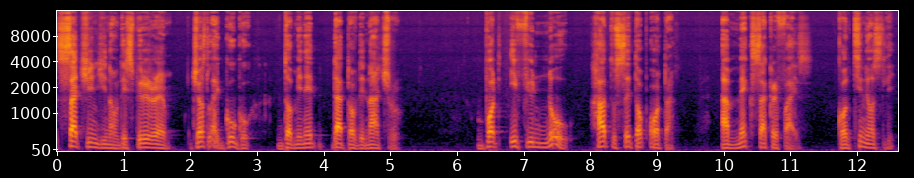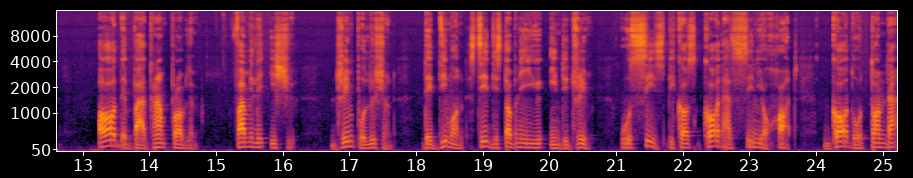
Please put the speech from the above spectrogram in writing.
search engine of the spirit realm, just like Google dominate that of the natural. But if you know how to set up altar and make sacrifice continuously, all the background problem, family issue, dream pollution, the demon still disturbing you in the dream will cease because God has seen your heart. God will thunder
